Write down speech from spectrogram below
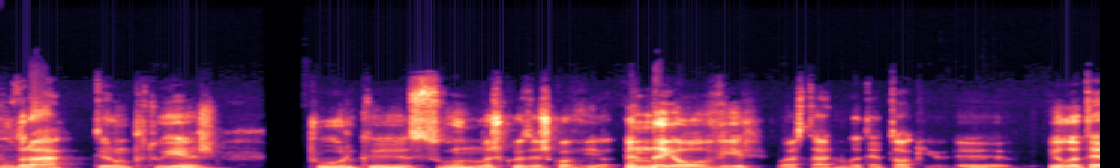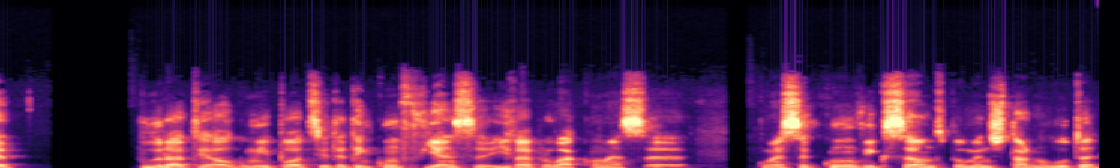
poderá ter um português, porque, segundo umas coisas que ouvi, andei a ouvir, lá está, no Até Tóquio, uh, ele até poderá ter alguma hipótese, até tem confiança e vai para lá com essa, com essa convicção de pelo menos estar na luta.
